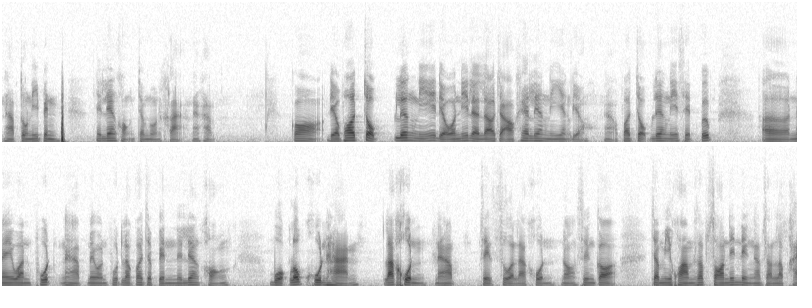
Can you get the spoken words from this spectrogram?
นะครับ ตรงนี้เป็นในเรื่องของจำนวนคละนะครับ ก็เดี๋ยวพอจบเรื่องนี้เดี๋ยววันนี้เดี๋ยเราจะเอาแค่เรื่องนี้อย่างเดียวนะครับพอจบเรื่องนี้เสร็จปุ๊บ ในวันพุธนะครับในวันพุธเราก็จะเป็นในเรื่องของบวกลบคูณหารละคนนะครับเศษส่วนละคนเนาะซึ่งก็จะมีความซับซ้อนนิดหนึ่งครับสำหรับใคร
